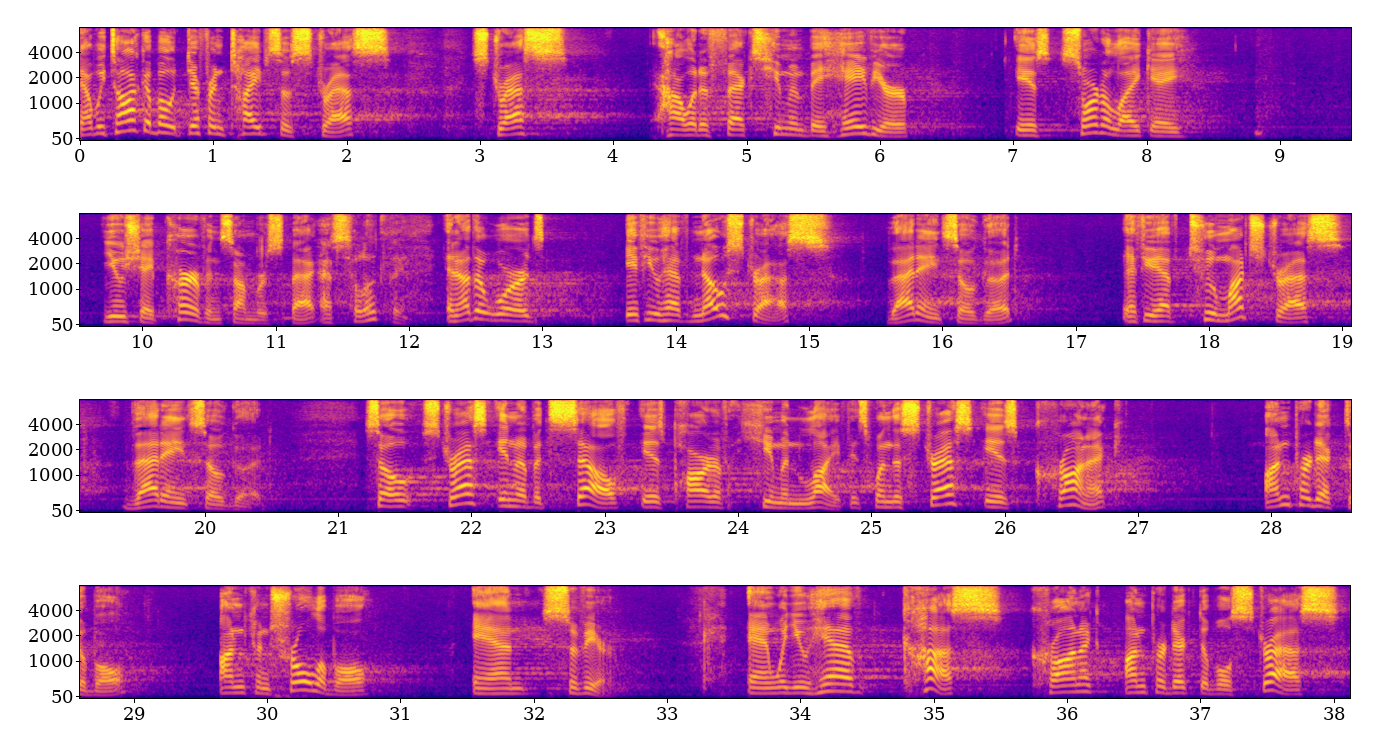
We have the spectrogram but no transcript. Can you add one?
Now, we talk about different types of stress. Stress, how it affects human behavior, is sort of like a U shaped curve in some respects. Absolutely. In other words, if you have no stress, that ain't so good. If you have too much stress, that ain't so good. So, stress in of itself is part of human life. It's when the stress is chronic, unpredictable, uncontrollable, and severe. And when you have CUS, chronic unpredictable stress,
